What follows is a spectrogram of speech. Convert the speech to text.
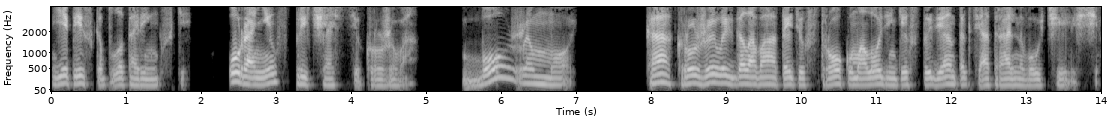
епископ Лотарингский, уронил в причастие кружева. Боже мой! Как кружилась голова от этих строк у молоденьких студенток театрального училища.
